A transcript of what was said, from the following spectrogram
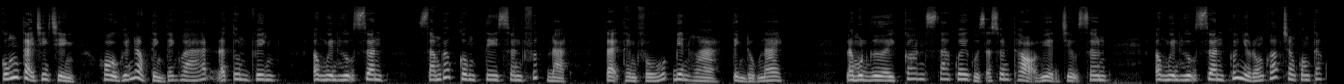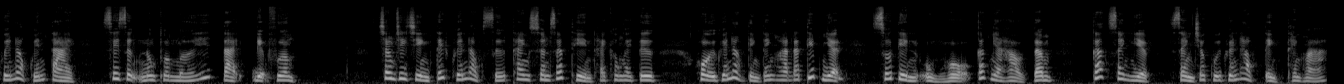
Cũng tại chương trình, Hội khuyến học tỉnh Thanh Hóa đã tôn vinh ông Nguyễn Hữu Xuân, giám đốc công ty Xuân Phước Đạt tại thành phố Biên Hòa, tỉnh Đồng Nai. Là một người con xa quê của xã Xuân Thọ, huyện Triệu Sơn, ông Nguyễn Hữu Xuân có nhiều đóng góp trong công tác khuyến học khuyến tài, xây dựng nông thôn mới tại địa phương. Trong chương trình Tết khuyến học xứ Thanh Xuân Giáp Thìn 2024, Hội khuyến học tỉnh Thanh Hóa đã tiếp nhận số tiền ủng hộ các nhà hảo tâm, các doanh nghiệp dành cho Quỹ khuyến học tỉnh Thanh Hóa.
